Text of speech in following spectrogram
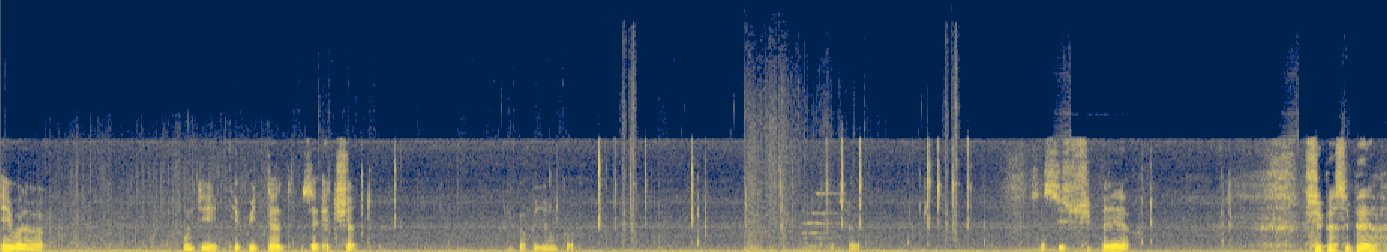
Et voilà. On dit, et puis peut-être c'est headshot. Je peux rien encore. Ça, c'est super. Super super.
